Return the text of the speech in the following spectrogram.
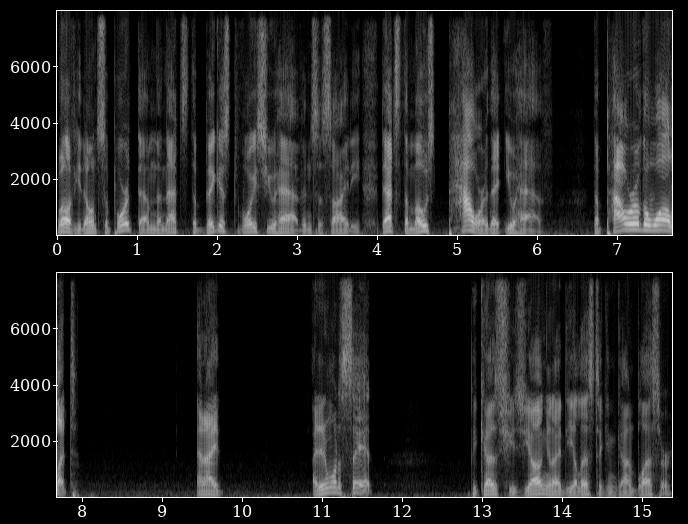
well, if you don't support them, then that's the biggest voice you have in society. That's the most power that you have. The power of the wallet. And I I didn't want to say it because she's young and idealistic and God bless her.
